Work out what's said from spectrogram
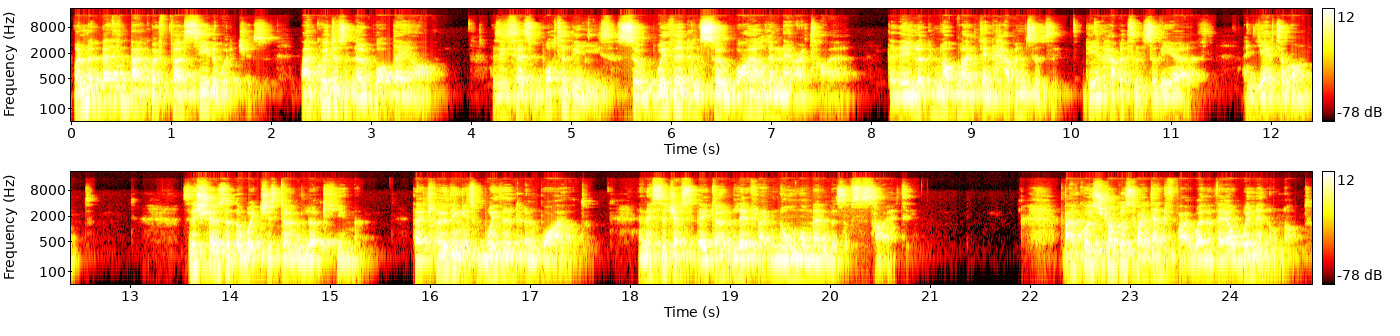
When Macbeth and Banquo first see the witches, Banquo doesn't know what they are. As he says, What are these, so withered and so wild in their attire, that they look not like the inhabitants, the inhabitants of the earth, and yet are on it? So this shows that the witches don't look human. Their clothing is withered and wild, and this suggests that they don't live like normal members of society. Banquo struggles to identify whether they are women or not.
